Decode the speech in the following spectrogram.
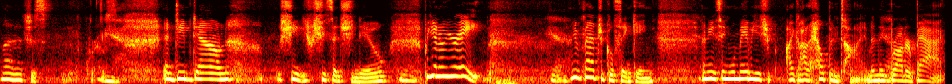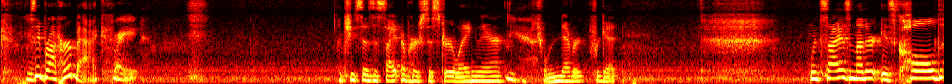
That's just gross. Yeah. And deep down, she she said she knew, mm. but you know you're eight. Yeah. You have magical thinking, and you think, well, maybe she, I got help in time, and they Yeah. brought her back because they brought her back. Right. And she says the sight of her sister laying there, Yeah. she will never forget. When Sayeh's mother is called,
